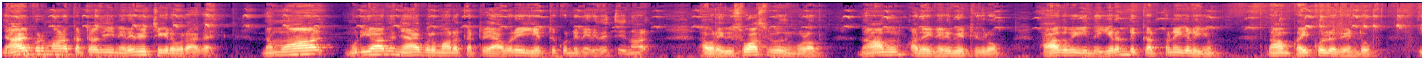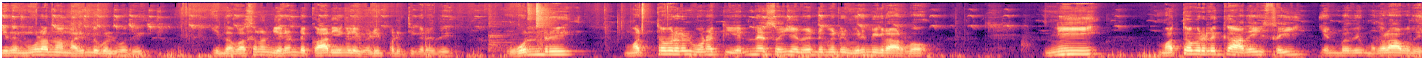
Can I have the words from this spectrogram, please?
நியாயப்பிரமாண கட்டளையை நிறைவேற்றுகிறவராக நம்மால் முடியாத நியாயப்பிரமாண கட்டளை அவரை ஏற்றுக்கொண்டு நிறைவேற்றினால் அவரை விசுவாசிப்பதன் மூலம் நாமும் அதை நிறைவேற்றுகிறோம். ஆகவே இந்த இரண்டு கற்பனைகளையும் நாம் கைக்கொள்ள வேண்டும். இதன் மூலம் நாம் அறிந்து கொள்வது இந்த வசனம் இரண்டு காரியங்களை வெளிப்படுத்துகிறது. ஒன்று மற்றவர்கள் உனக்கு என்ன செய்ய வேண்டும் என்று விரும்புகிறார்களோ நீ மற்றவர்களுக்கு அதை செய் என்பது முதலாவது.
